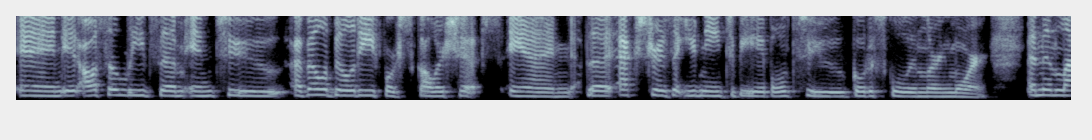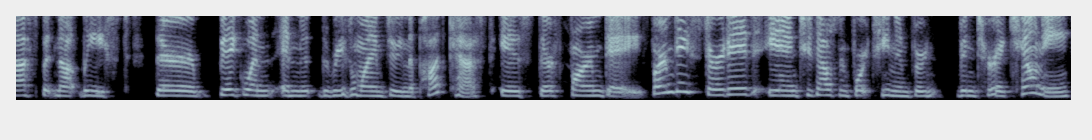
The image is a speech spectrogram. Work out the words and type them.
And it also leads them into availability for scholarships and the extras that you need to be able to go to school and learn more. And then last but not least, their big one and the reason why i'm doing the podcast is their farm day. Farm day started in 2014 in ventura county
